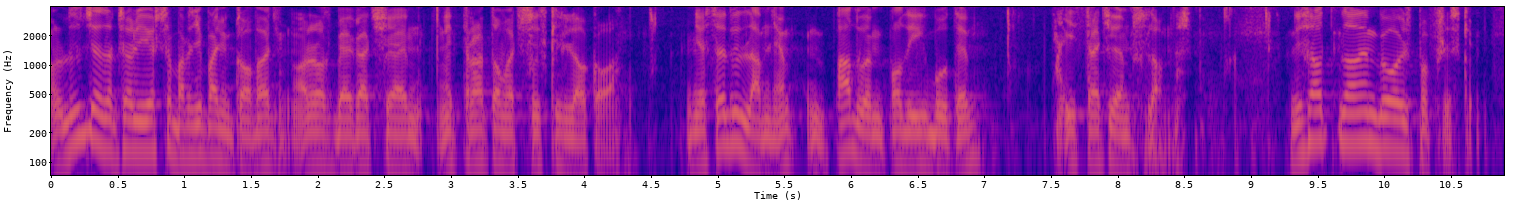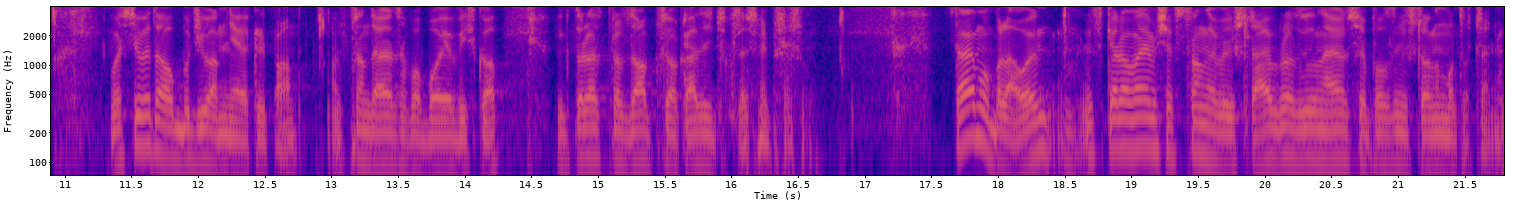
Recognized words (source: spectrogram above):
Ludzie zaczęli jeszcze bardziej panikować, rozbiegać się i tratować wszystkich dookoła. Niestety dla mnie padłem pod ich buty i straciłem przytomność. Gdy się otknąłem, było już po wszystkim. Właściwie to obudziła mnie ekipa, sprzątająca pobojowisko i która sprawdzała przy okazji, czy ktoś nie przeszł. Stałem obolały i skierowałem się w stronę wyjścia, rozglądając się po zniszczonym otoczeniu.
